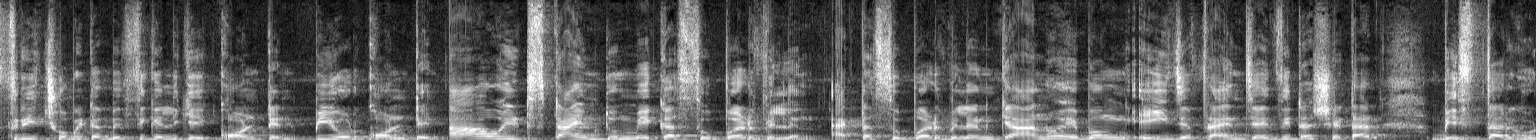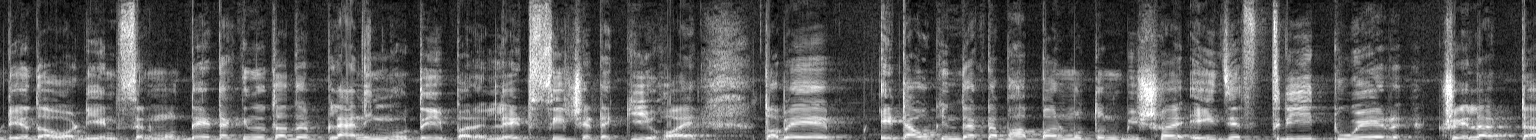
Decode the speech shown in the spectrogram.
স্ত্রী ছবিটা বেসিক্যালি কি? Content pure content now it's time to make a super villain একটা সুপার ভিলেনকে আনো এবং এই যে ফ্র্যাঞ্চাইজিটা সেটার বিস্তার ঘটিয়ে দাও অডিয়েন্সের মধ্যে। এটা কিন্তু তাদের প্ল্যানিং হতেই পারে। লেট সি সেটা কি হয়। তবে এটাও কিন্তু একটা ভাববার মতন বিষয়, এই যে স্ত্রী টু এর ট্রেলারটা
